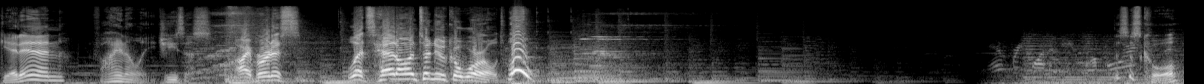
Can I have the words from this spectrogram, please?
Get in. Finally, Jesus. Alright, Brutus, let's head on to Nuka World. Woo! This is cool.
